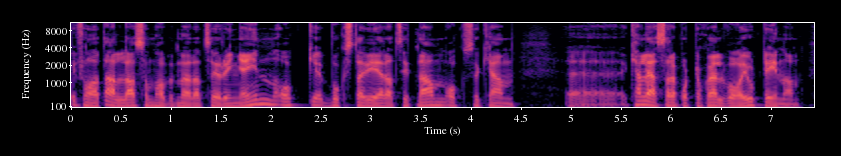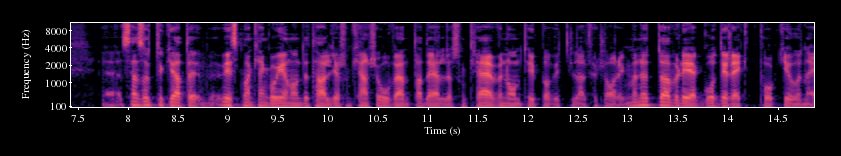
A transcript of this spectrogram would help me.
ifrån att alla som har bemödat sig att ringa in och bokstaverat sitt namn också kan, eh, kan läsa rapporten själv och har gjort det innan. Eh, sen så tycker jag att det, visst man kan gå igenom detaljer som kanske är oväntade eller som kräver någon typ av ytterligare förklaring. Men utöver det, gå direkt på Q&A.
